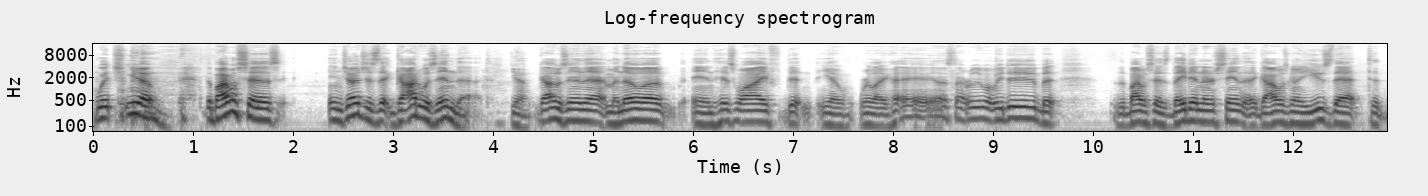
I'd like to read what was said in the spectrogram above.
Which you know, the Bible says in Judges that God was in that. Yeah. God was in that. Manoah and his wife didn't, you know, were like, hey, that's not really what we do. But the Bible says they didn't understand that God was going to use that to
